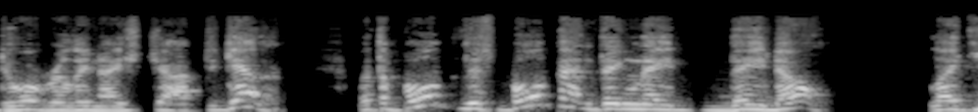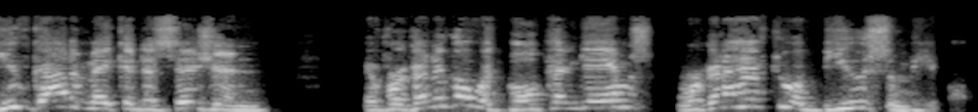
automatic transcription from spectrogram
do a really nice job together. But the bull, this bullpen thing, they they don't. Like you've got to make a decision. If we're going to go with bullpen games, we're going to have to abuse some people,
